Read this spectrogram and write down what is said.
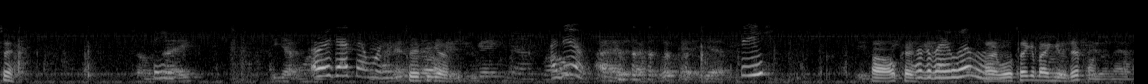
same one? Let me say he got one. Oh, we got that one. See if you got it. I do. I haven't got to look at it yet. See? Oh, okay. Look at my little All right, we'll take it back and get a different that. one.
